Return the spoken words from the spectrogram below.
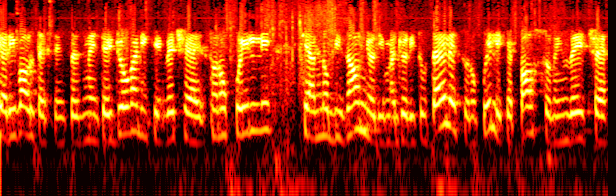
sia rivolta essenzialmente ai giovani che invece sono quelli che hanno bisogno di maggiori tutele, sono quelli che possono invece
